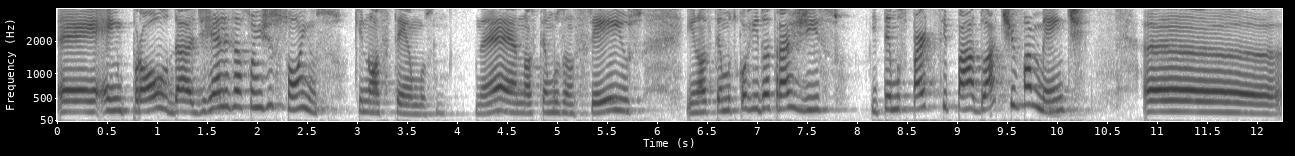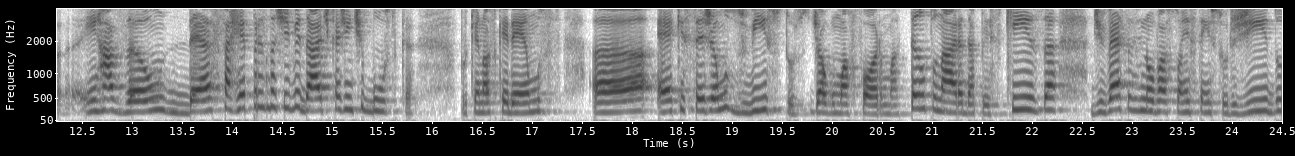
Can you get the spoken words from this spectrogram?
é, em prol da, de realizações de sonhos que nós temos. Né? Nós temos anseios e nós temos corrido atrás disso e temos participado ativamente uh, em razão dessa representatividade que a gente busca, porque nós queremos uh, é que sejamos vistos de alguma forma, tanto na área da pesquisa, diversas inovações têm surgido,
